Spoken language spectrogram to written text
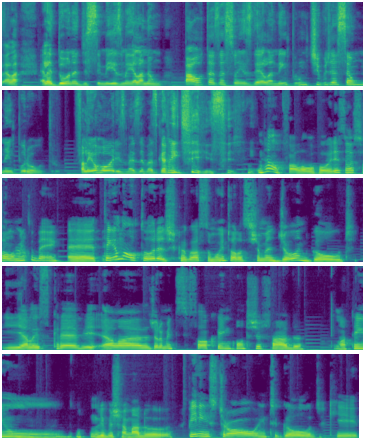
Ela, ela é dona de si mesma e ela não pauta as ações dela nem por um tipo de ação, nem por outro. Falei horrores, mas é basicamente isso. Gente. Não, falou horrores, mas falou muito bem. É, tem uma autora de que eu gosto muito, ela se chama Joan Gold, e ela escreve, ela geralmente se foca em contos de fada. Ela tem um, um livro chamado Spinning Straw into Gold, que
